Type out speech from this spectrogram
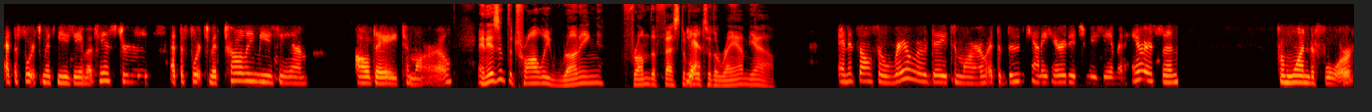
at the Fort Smith Museum of History, at the Fort Smith Trolley Museum, all day tomorrow. And isn't the trolley running from the festival Yes. to the Ram? Yeah. And it's also Railroad Day tomorrow at the Boone County Heritage Museum in Harrison from 1 to 4.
